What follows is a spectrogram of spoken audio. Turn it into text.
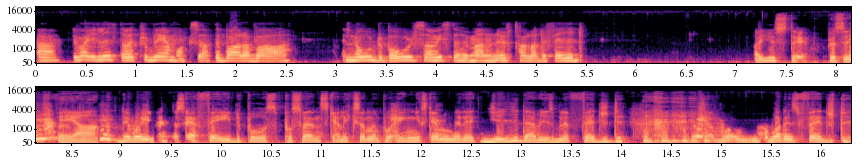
ja, det var ju lite av ett problem också att det bara var nordbor som visste hur man uttalade fade. Ja, just det. Precis. Ja. Det var ju lätt att säga fade på, på svenska, liksom, men på engelska när det är ett J där vi blev fedged. What, is fedged?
